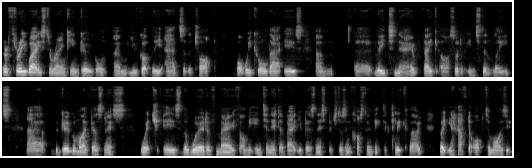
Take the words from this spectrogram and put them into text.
there are three ways to rank in Google. Um, you've got the ads at the top. What we call that is um, uh, leads now. They are sort of instant leads. Uh, the Google My Business, which is the word of mouth on the internet about your business, which doesn't cost anything to click though, but you have to optimize it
